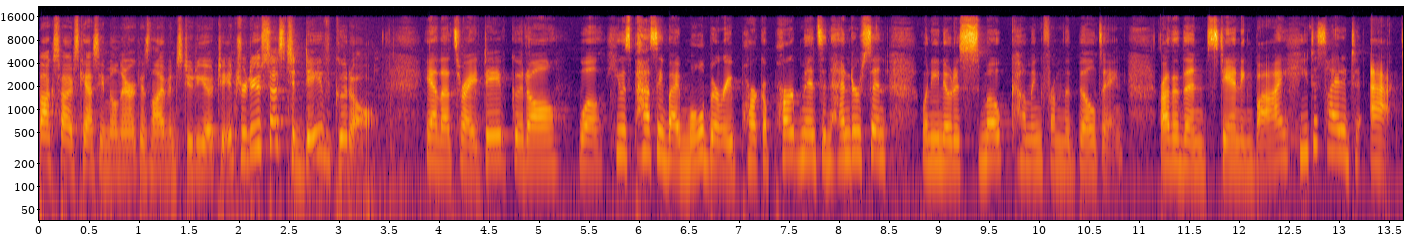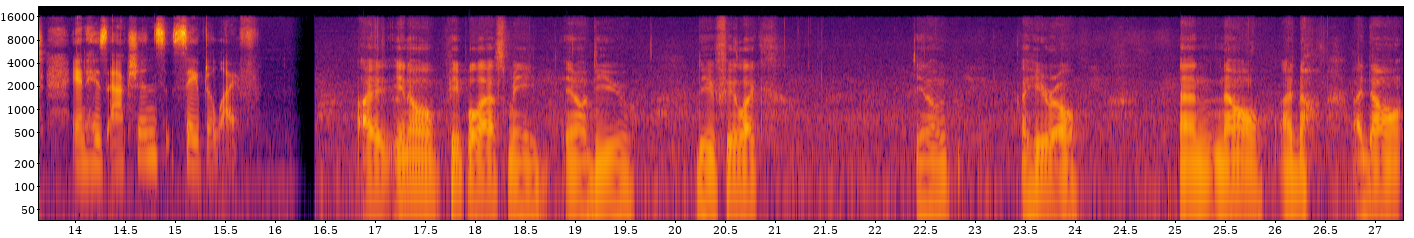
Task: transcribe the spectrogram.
Fox 5's Cassie Mlynarek is live in studio to introduce us to Dave Goodall. Yeah, that's right. Dave Goodall. Well, he was passing by Mulberry Park Apartments in Henderson when he noticed smoke coming from the building. Rather than standing by, he decided to act, and his actions saved a life. I, you know, people ask me, you know, do you, do you feel like you know, a hero. And no, I don't. I don't.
